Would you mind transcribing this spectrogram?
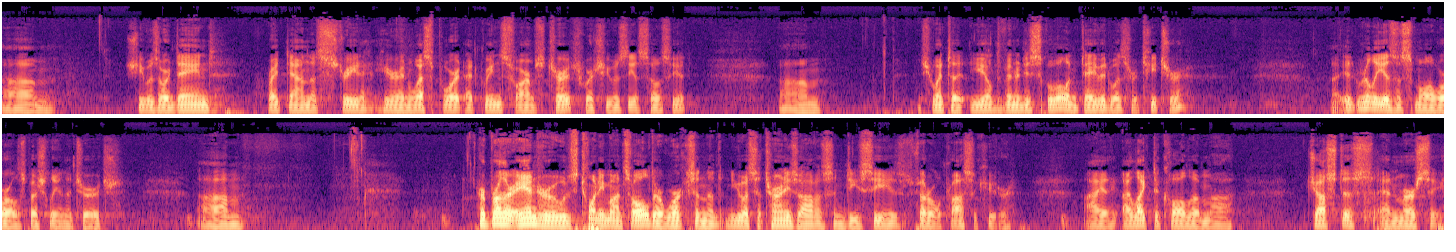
Um, she was ordained right down the street here in Westport at Greens Farms Church, where she was the associate. Um, she went to Yale Divinity School, and David was her teacher. Uh, it really is a small world, especially in the church. Um, her brother Andrew, who's 20 months older, works in the U.S. Attorney's Office in D.C. as federal prosecutor. I, I like to call them uh, justice and mercy,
